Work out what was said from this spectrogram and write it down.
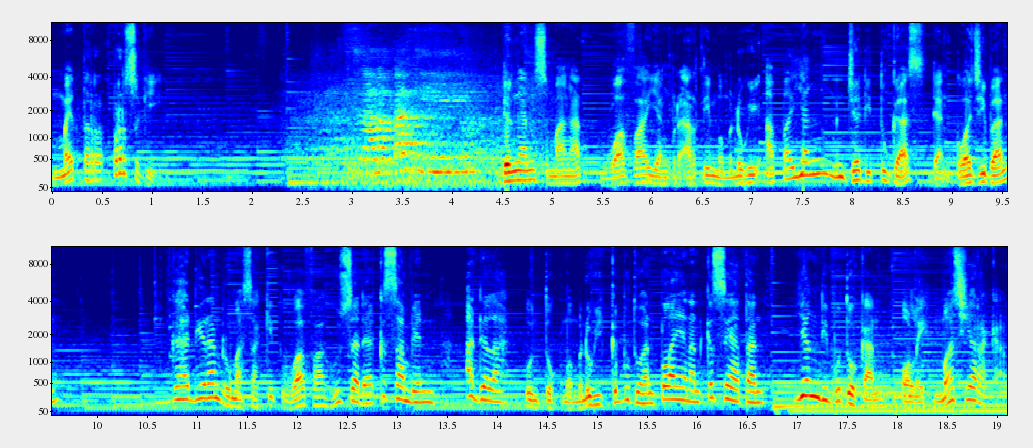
meter persegi. Selamat pagi. Dengan semangat wafa yang berarti memenuhi apa yang menjadi tugas dan kewajiban, kehadiran Rumah Sakit Wafa Husada Kesamben adalah untuk memenuhi kebutuhan pelayanan kesehatan yang dibutuhkan oleh masyarakat.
